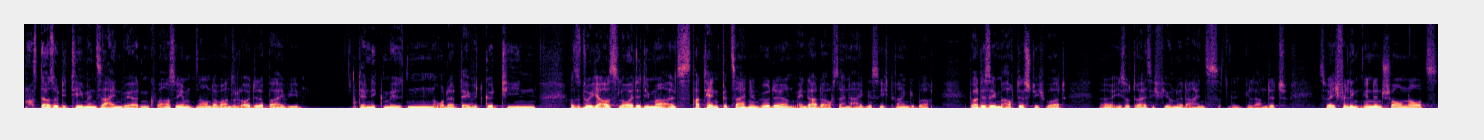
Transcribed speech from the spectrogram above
was da so die Themen sein werden quasi. Und da waren so Leute dabei wie der Nick Milton oder David Gertin, also mhm. durchaus Leute, die man als Patent bezeichnen würde. Am Ende hat er auch seine eigene Sicht reingebracht. Dort ist eben auch das Stichwort äh, ISO 30401 äh, gelandet. Das werde ich verlinken in den Show Notes.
